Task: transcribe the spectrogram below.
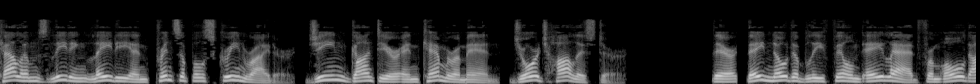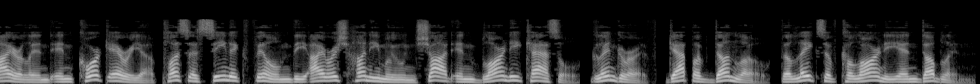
Kalem's leading lady and principal screenwriter, Gene Gauntier and cameraman, George Hollister, there, they notably filmed A Lad from Old Ireland in Cork area plus a scenic film The Irish Honeymoon shot in Blarney Castle, Glengarriff, Gap of Dunloe, the Lakes of Killarney and Dublin.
